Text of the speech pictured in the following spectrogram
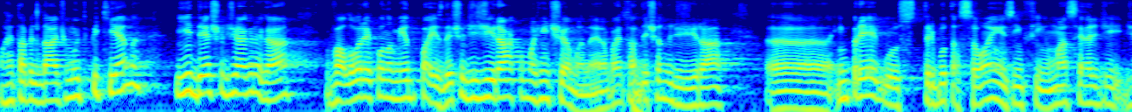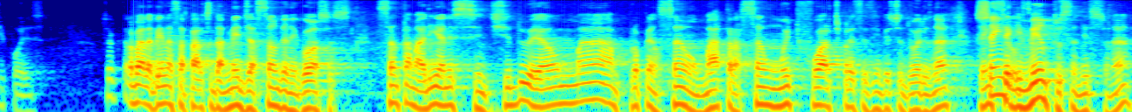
uma rentabilidade muito pequena e deixa de agregar valor à economia do país, deixa de girar, como a gente chama, né? vai estar tá deixando de girar uh, empregos, tributações, enfim, uma série de, de coisas. Senhor que trabalha bem nessa parte da mediação de negócios, Santa Maria, nesse sentido, é uma propensão, uma atração muito forte para esses investidores, né? Tem Sem segmentos dúvida. nisso, né?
